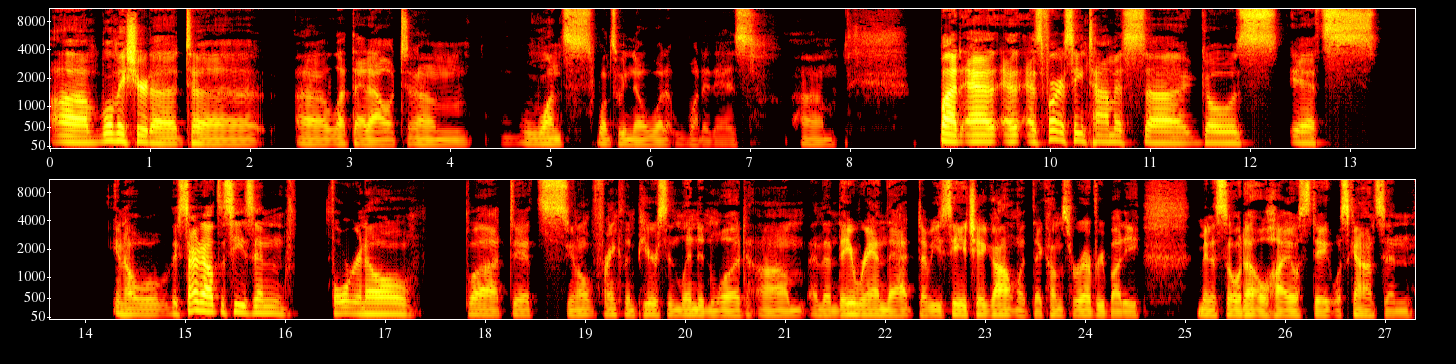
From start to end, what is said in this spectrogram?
um, we'll make sure to to uh, let that out um, once once we know what what it is. Um, but as, as far as St. Thomas uh, goes, it's you know they started out the season four and zero, but it's you know Franklin Pearson, Lindenwood, um, and then they ran that WCHA gauntlet that comes for everybody: Minnesota, Ohio State, Wisconsin.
